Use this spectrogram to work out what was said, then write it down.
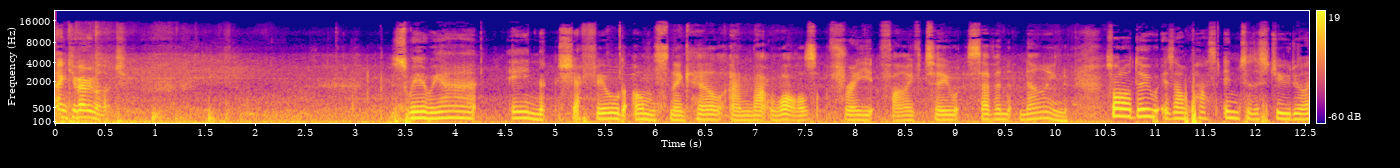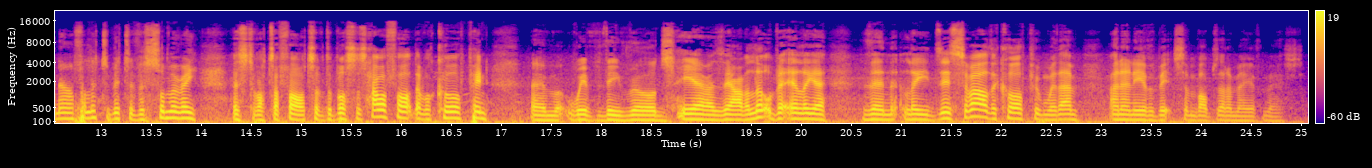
Thank you very much. So here we are in Sheffield on Snig Hill and that was 35279. So what I'll do is I'll pass into the studio now for a little bit of a summary as to what I thought of the buses, how I thought they were coping um, with the roads here as they are a little bit earlier than Leeds is. So how they're coping with them and any other bits and bobs that I may have missed.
